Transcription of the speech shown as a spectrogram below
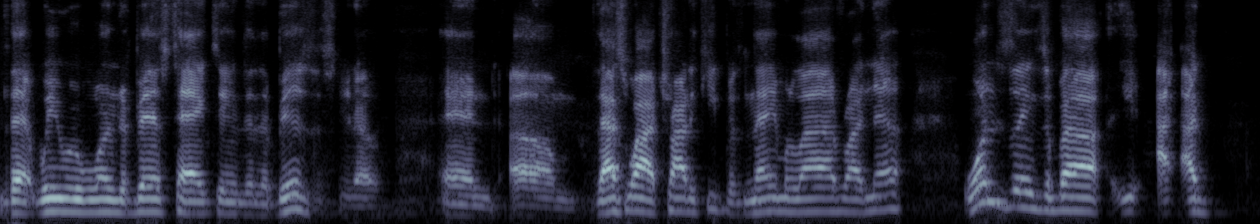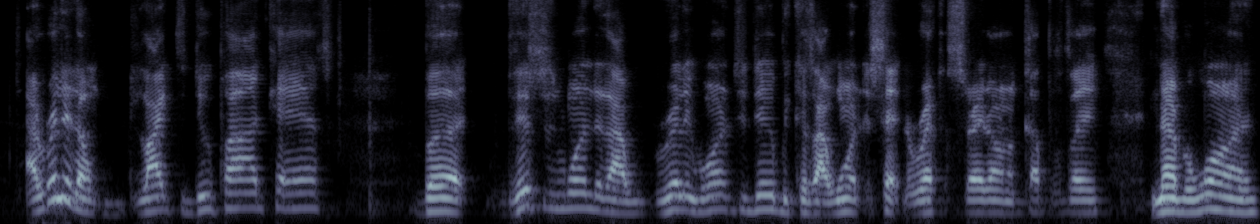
that we were one of the best tag teams in the business, you know. And um, that's why I try to keep his name alive right now. One of the things about I, I, I really don't like to do podcasts, but this is one that I really wanted to do because I wanted to set the record straight on a couple of things. Number one,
